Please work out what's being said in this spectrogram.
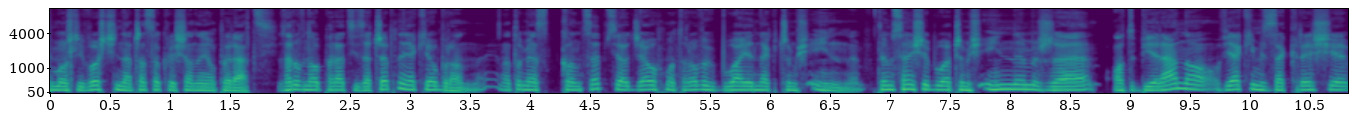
i możliwości na czas określonej operacji, zarówno operacji zaczepnej, jak i obronnej. Natomiast koncepcja oddziałów motorowych była jednak czymś innym. W tym sensie była czymś innym, że odbierano w jakimś zakresie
